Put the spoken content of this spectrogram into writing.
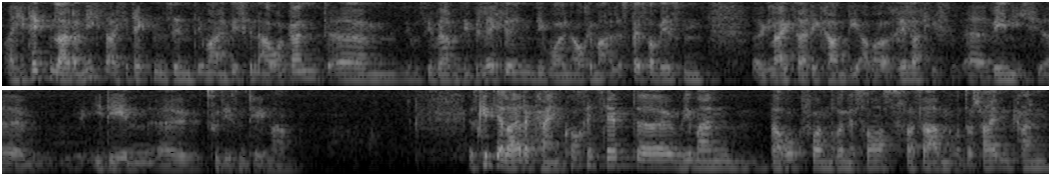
Architekten leider nicht. Architekten sind immer ein bisschen arrogant. Ähm, sie werden Sie belächeln, die wollen auch immer alles besser wissen. Äh, gleichzeitig haben die aber relativ äh, wenig Ideen zu diesem Thema. Es gibt ja leider kein Kochrezept, äh, wie man Barock von Renaissance-Fassaden unterscheiden kann.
